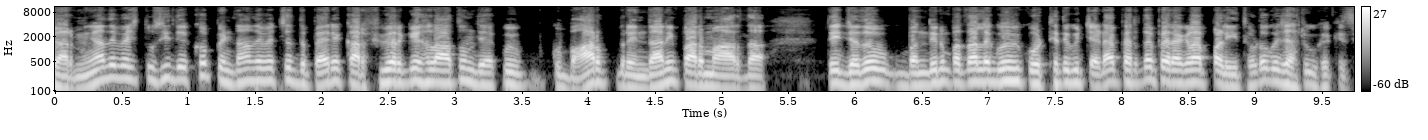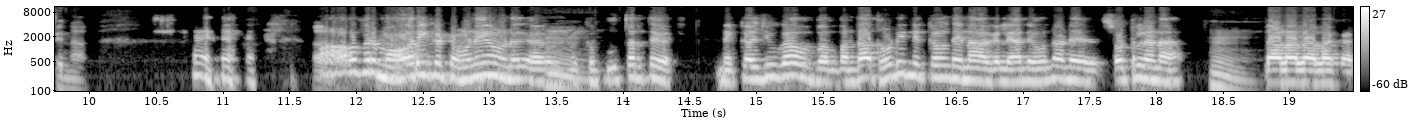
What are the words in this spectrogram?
ਗਰਮੀਆਂ ਦੇ ਵਿੱਚ ਤੁਸੀਂ ਦੇਖੋ ਪਿੰਡਾਂ ਦੇ ਵਿੱਚ ਦੁਪਹਿਰੇ ਕਰਫਿਊ ਵਰਗੇ ਹਾਲਾਤ ਹੁੰਦੇ ਆ ਕੋਈ ਕੋਈ ਬਾਹਰ ਰਹਿੰਦਾ ਨਹੀਂ ਪਰ ਮਾਰਦਾ ਤੇ ਜਦੋਂ ਬੰਦੇ ਨੂੰ ਪਤਾ ਲੱਗੂ ਵੀ ਕੋਠੇ ਤੇ ਕੋਈ ਚੜਾ ਫਿਰਦਾ ਫਿਰ ਅਗਲਾ ਭਲੀ ਥੋੜਾ ਗੁਜ਼ਾਰੂਗਾ ਕਿਸੇ ਨਾਲ। ਆਹ ਫਿਰ ਮੋਹਰ ਹੀ ਕਟਾਉਣੇ ਹੁਣ। ਕਬੂਤਰ ਤੇ ਨਿਕਲ ਜੂਗਾ ਬੰਦਾ ਥੋੜੀ ਨਿਕਲਣ ਦੇਣਾ ਅਗਲਿਆਂ ਨੇ ਉਹਨਾਂ ਨੇ ਸੁੱਟ ਲੈਣਾ। ਹੂੰ। ਲਾਲਾ ਲਾਲਾ ਕਰ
